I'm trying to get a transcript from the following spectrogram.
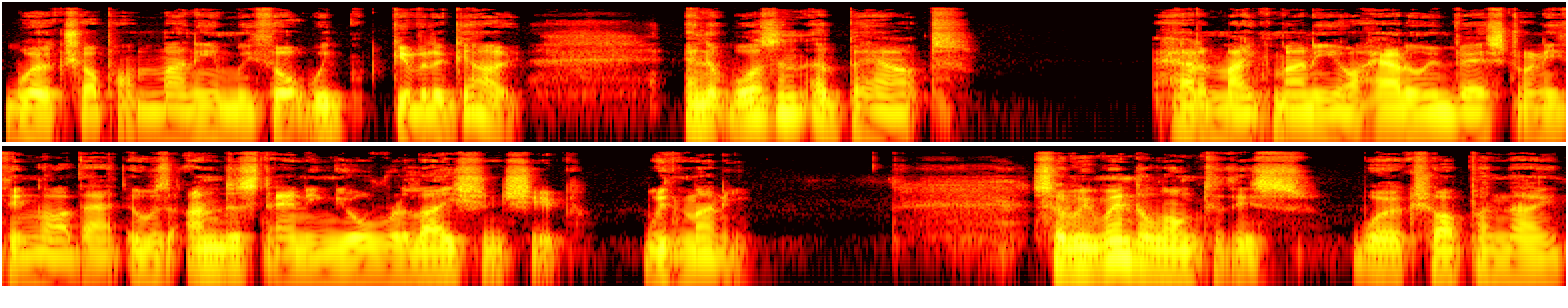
workshop on money and we thought we'd give it a go. And it wasn't about how to make money or how to invest or anything like that. It was understanding your relationship with money. So we went along to this workshop and they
